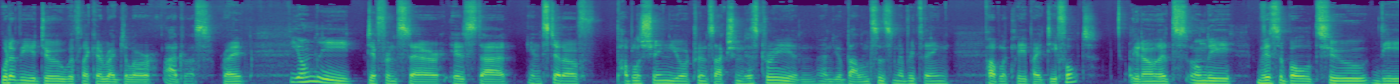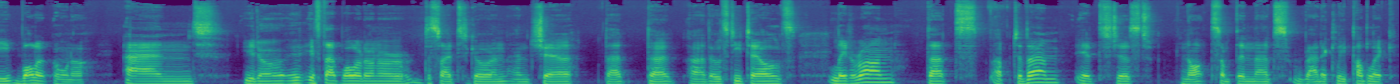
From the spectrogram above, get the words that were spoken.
whatever you do with like a regular address, right? The only difference there is that instead of publishing your transaction history and, and your balances and everything publicly by default, you know, it's only visible to the wallet owner. And, you know, if that wallet owner decides to go and, and share that, that uh, those details later on, that's up to them. It's just not something that's radically public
